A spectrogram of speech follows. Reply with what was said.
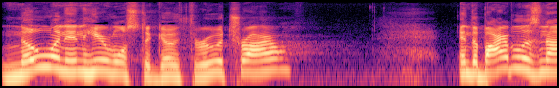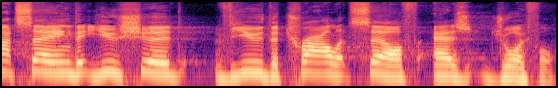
No one in here wants to go through a trial. And the Bible is not saying that you should view the trial itself as joyful.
